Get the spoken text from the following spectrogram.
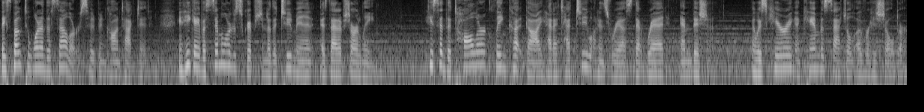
They spoke to one of the sellers who had been contacted, and he gave a similar description of the two men as that of Sharlene. He said the taller, clean cut guy had a tattoo on his wrist that read Ambition and was carrying a canvas satchel over his shoulder.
